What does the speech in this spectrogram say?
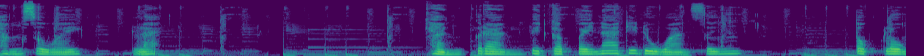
ทั้งสวยและ แข็งแกร่งผิดกับใบหน้าที่ดูหวานซึ้ง ตกลง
